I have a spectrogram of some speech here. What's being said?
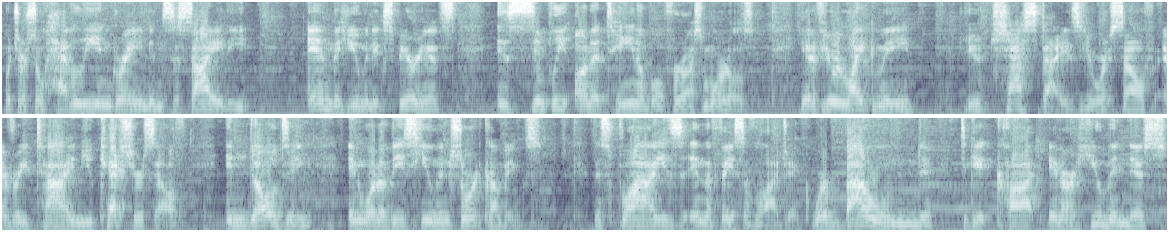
which are so heavily ingrained in society and the human experience, is simply unattainable for us mortals. Yet, if you're like me, you chastise yourself every time you catch yourself indulging in one of these human shortcomings. This flies in the face of logic. We're bound to get caught in our humanness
